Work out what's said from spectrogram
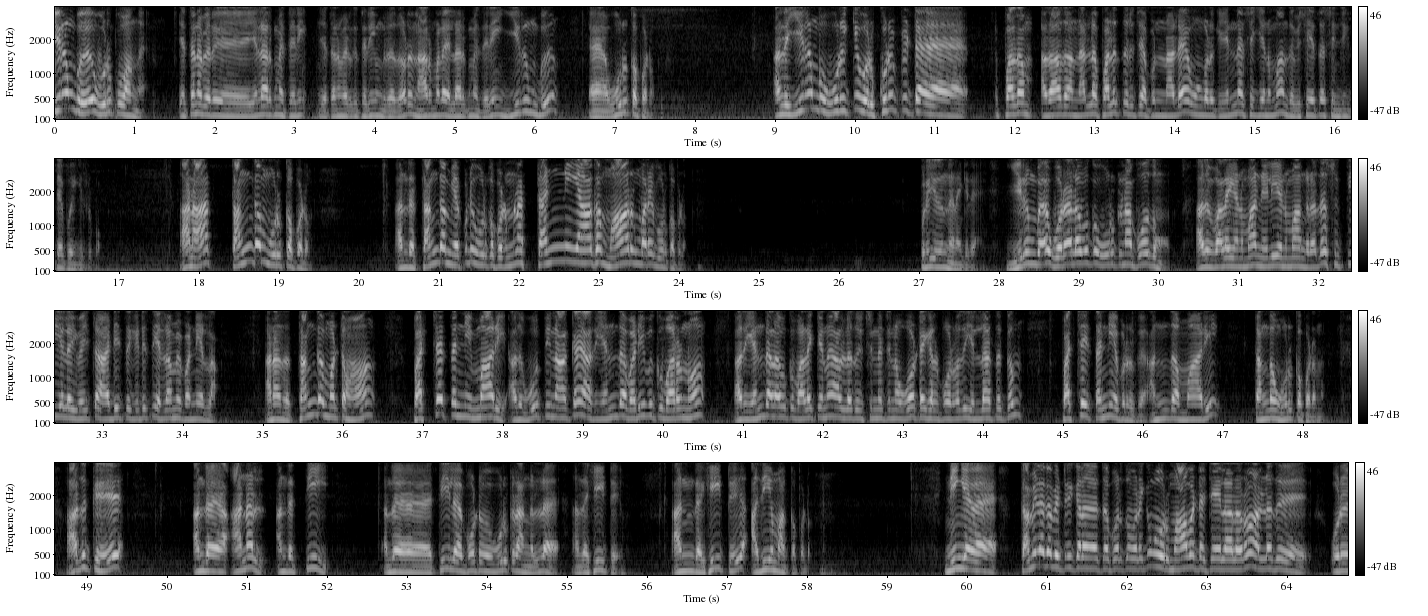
இரும்பு உருக்குவாங்க. எத்தனை பேர் எல்லாருக்குமே தெரியும். எத்தனை பேருக்கு தெரியுங்கிறதோட நார்மலாக எல்லாருக்குமே தெரியும். இரும்பு உருக்கப்படும். அந்த இரும்பு உருக்கி ஒரு குறிப்பிட்ட பதம் அதாவது நல்ல பழுத்துருச்சு அப்படின்னாலே உங்களுக்கு என்ன செய்யணுமோ அந்த விஷயத்தை செஞ்சுக்கிட்டே போய்கிட்டு இருப்போம். ஆனால் தங்கம் உருக்கப்படும். அந்த தங்கம் எப்படி உருக்கப்படும்னா தண்ணியாக மாறும் வரை உருக்கப்படும். புரியுதுன்னு நினைக்கிறேன். இரும்பை ஓரளவுக்கு உருக்குனா போதும். அது வளையணுமா நெளியணுமாங்கிறத சுத்தியலை வைத்து அடித்து கிடித்து எல்லாமே பண்ணிடலாம். ஆனால் அந்த தங்கம் மட்டும் பச்சை தண்ணி மாறி அது ஊற்றினாக்க அது எந்த வடிவுக்கு வரணும் அது எந்த அளவுக்கு வளைக்கணும் அல்லது சின்ன சின்ன ஓட்டைகள் போடுறது எல்லாத்துக்கும் பச்சை தண்ணி எப்படி இருக்குது அந்த மாதிரி தங்கம் உருக்கப்படணும். அதுக்கு அந்த அனல் அந்த தீ அந்த தீயில் போட்டு உருக்குறாங்கல்ல அந்த ஹீட்டு அந்த ஹீட்டு அதிகமாக்கப்படும். நீங்கள் தமிழக வெற்றி கழகத்தை பொறுத்த வரைக்கும் ஒரு மாவட்ட செயலாளரோ அல்லது ஒரு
